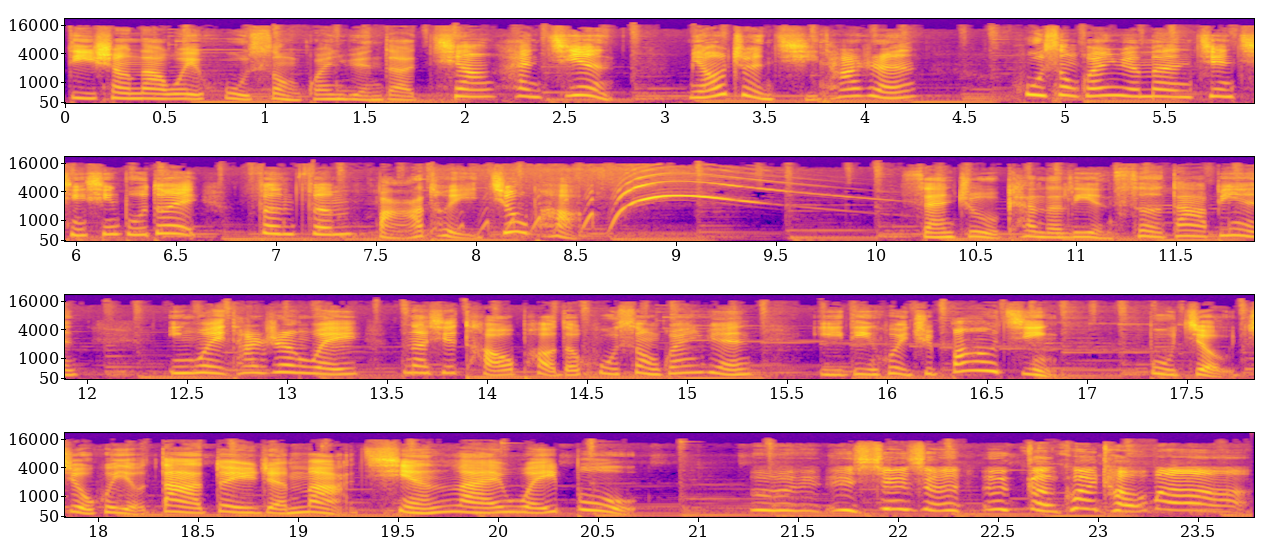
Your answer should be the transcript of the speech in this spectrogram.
地上那位护送官员的枪和剑，瞄准其他人。护送官员们见情形不对，纷纷拔腿就跑。三柱看了脸色大变。因为他认为那些逃跑的护送官员一定会去报警，不久就会有大队人马前来围捕。呃，先生，赶快逃吧！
